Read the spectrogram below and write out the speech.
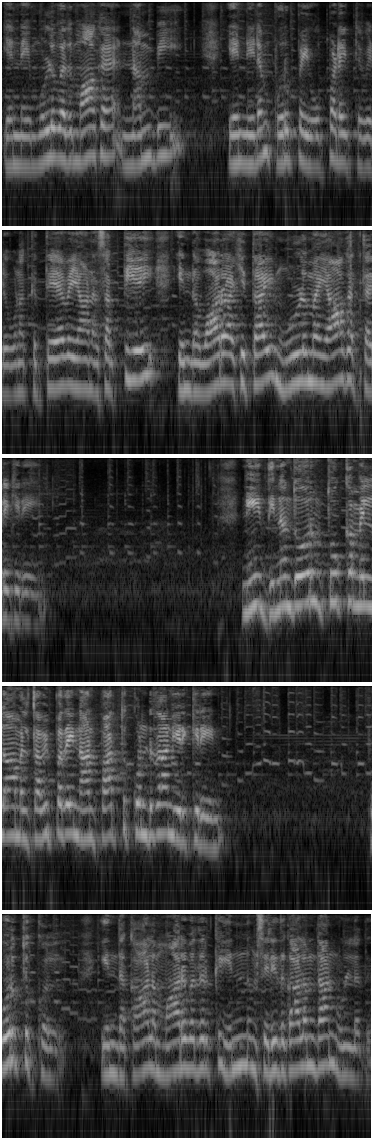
என்னை முழுவதுமாக நம்பி என்னிடம் பொறுப்பை ஒப்படைத்து விடு. உனக்கு தேவையான சக்தியை இந்த வாராகி தாய் முழுமையாக தருகிறேன். நீ தினந்தோறும் தூக்கமில்லாமல் தவிப்பதை நான் பார்த்து கொண்டுதான் இருக்கிறேன். பொறுத்துக்கொள் இந்த காலம் மாறுவதற்கு இன்னும் சிறிது காலம்தான் உள்ளது.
